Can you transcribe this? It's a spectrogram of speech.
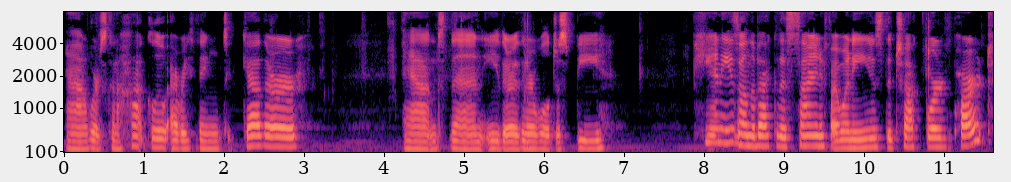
And we're just going to hot glue everything together. And then either there will just be peonies on the back of this sign if I want to use the chalkboard part,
